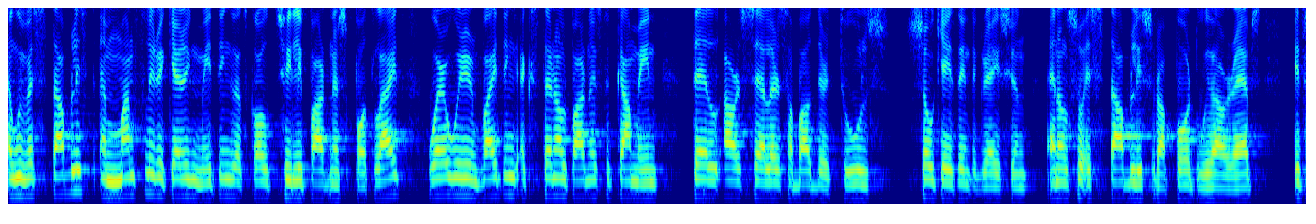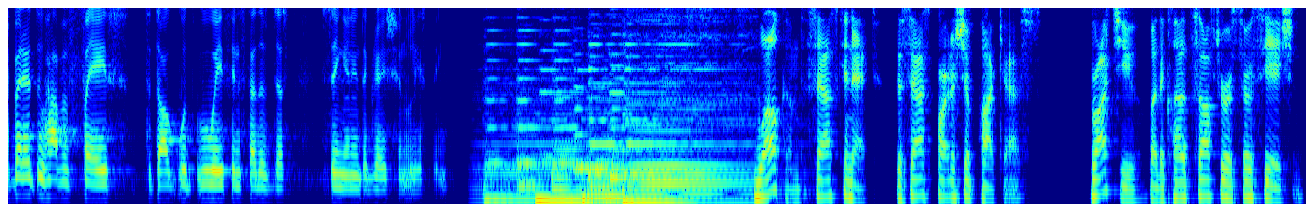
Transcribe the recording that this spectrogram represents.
And we've established a monthly recurring meeting that's called Chili Partner Spotlight, where we're inviting external partners to come in, tell our sellers about their tools, showcase the integration, and also establish rapport with our reps. It's better to have a face to talk with, with instead of just seeing an integration listing. Welcome to SaaS Connect, the SaaS Partnership Podcast, brought to you by the Cloud Software Association.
